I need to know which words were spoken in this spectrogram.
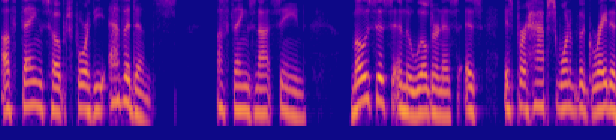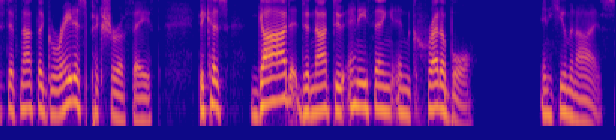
of things hoped for, the evidence of things not seen. Moses in the wilderness is, is perhaps one of the greatest, if not the greatest, picture of faith because God did not do anything incredible in human eyes.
